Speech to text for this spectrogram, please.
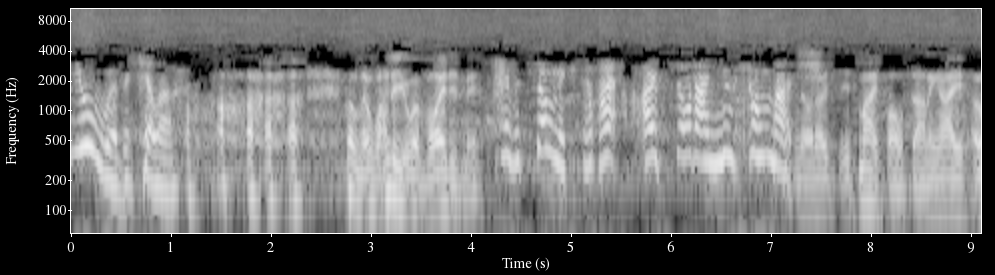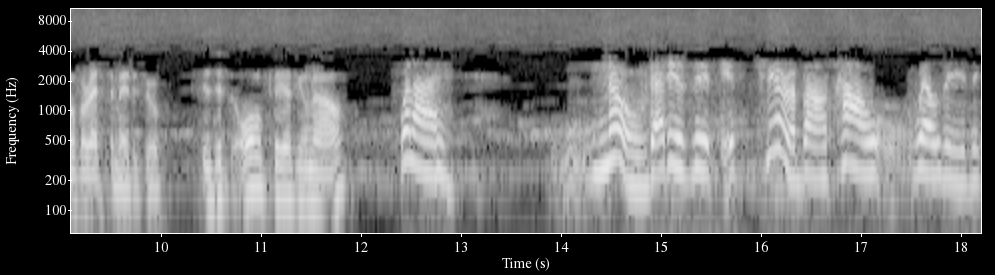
you were the killer. well, no wonder you avoided me. I was so mixed up. I, I thought I knew so much. No, no, it's, it's my fault, darling. I overestimated you. Is it all clear to you now? Well, I. No, that is, it, it's clear about how, well, the, the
